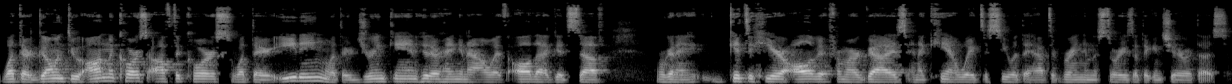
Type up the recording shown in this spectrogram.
what they're going through on the course, off the course, what they're eating, what they're drinking, who they're hanging out with, all that good stuff. We're going to get to hear all of it from our guys, and I can't wait to see what they have to bring and the stories that they can share with us.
